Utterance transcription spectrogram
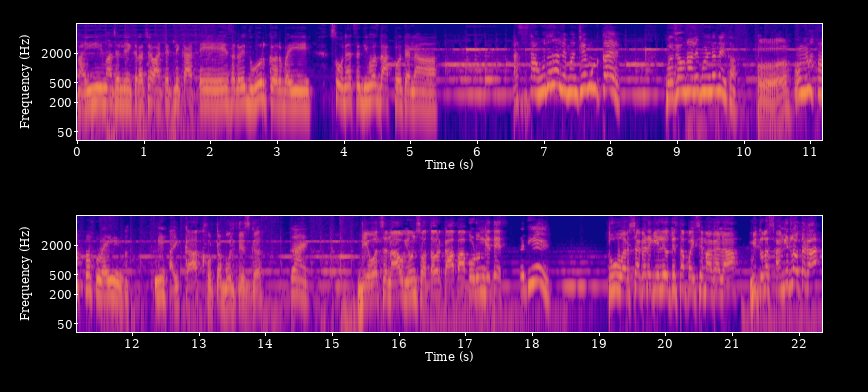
बाई माझ्या लेकराच्या वाट्यातले काटे सगळे दूर कर बाई. सोन्याचे दिवस दाखव त्याला. असं सांगूनच आले म्हणजे मग काय? बजावून आले म्हणलं नाही का? हो. बाई. आई का खोटं बोलतेस ग? काय? देवाचं नाव घेऊन स्वतःवर का पाप ओढून घेतेस? कधी? तू वर्षाकडे गेली होतीस ना पैसे मागायला? मी तुला सांगितलं होतं का?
